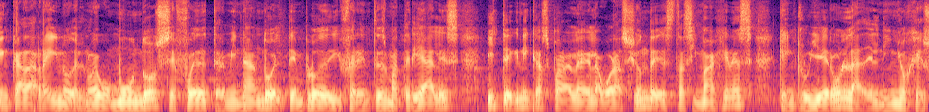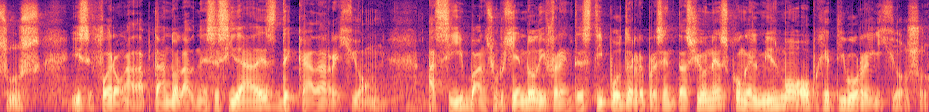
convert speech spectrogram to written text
En cada reino del Nuevo Mundo se fue determinando el templo de diferentes materiales y técnicas para la elaboración de estas imágenes que incluyeron la del Niño Jesús y se fueron adaptando a las necesidades de cada región. Así van surgiendo diferentes tipos de representaciones con el mismo objetivo religioso.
